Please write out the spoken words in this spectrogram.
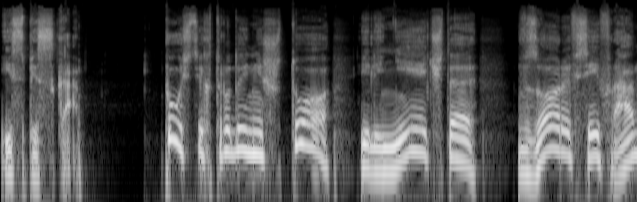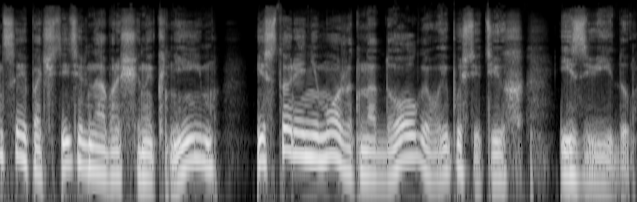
из песка. Пусть их труды ничто или нечто, взоры всей Франции почтительно обращены к ним, история не может надолго выпустить их из виду.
